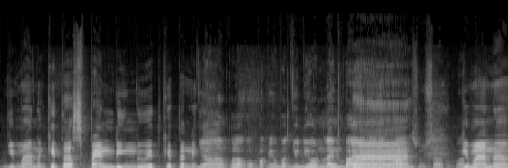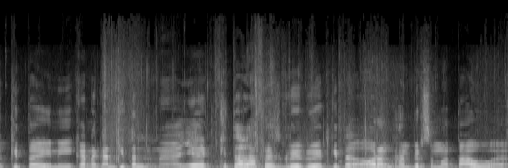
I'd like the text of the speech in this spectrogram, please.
Gimana kita spending duit kita nih? Jangan pula kau pakai buat judi online, Pak. Nah, Pak, susah tuh, Pak. gimana kita ini? Karena kan kita ya kita lah fresh graduate. Kita orang hampir semua tahu eh,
